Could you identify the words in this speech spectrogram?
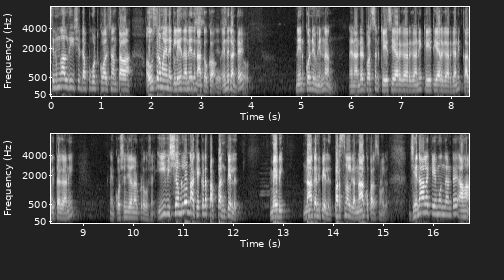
సినిమాలు తీసి డప్పు కొట్టుకోవాల్సినంత అవసరం ఆయనకు లేదనేది నాకు ఒక ఎందుకంటే నేను కొన్ని విన్నాను. నేను హండ్రెడ్ పర్సెంట్ కేసీఆర్ గారు కానీ కేటీఆర్ గారు కానీ కవిత కానీ నేను క్వశ్చన్ చేయాలనుకుంటే క్వశ్చన్ ఈ విషయంలో నాకు ఎక్కడ తప్పు అనిపించలేదు. మేబీ నాకు అనిపించలేదు. పర్సనల్గా నాకు పర్సనల్గా జనాలకు ఏముందంటే ఆహా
